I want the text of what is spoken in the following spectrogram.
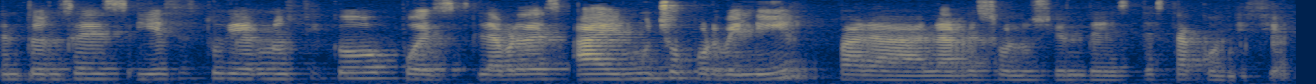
Entonces, si ese es tu diagnóstico, pues la verdad es hay mucho por venir para la resolución de, de esta condición.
